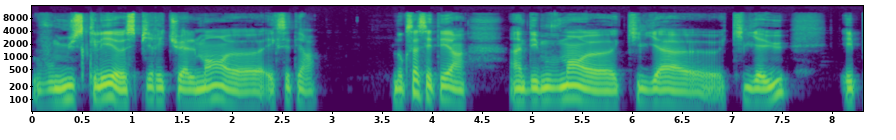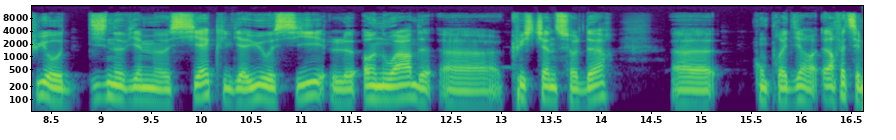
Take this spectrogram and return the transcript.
vous muscler spirituellement, etc. Donc ça, c'était un, un des mouvements euh, qu'il y, a, euh, qu'il y a eu. Et puis au 19e siècle, il y a eu aussi le Onward euh, Christian Soldier, qu'on pourrait dire. En fait, c'est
